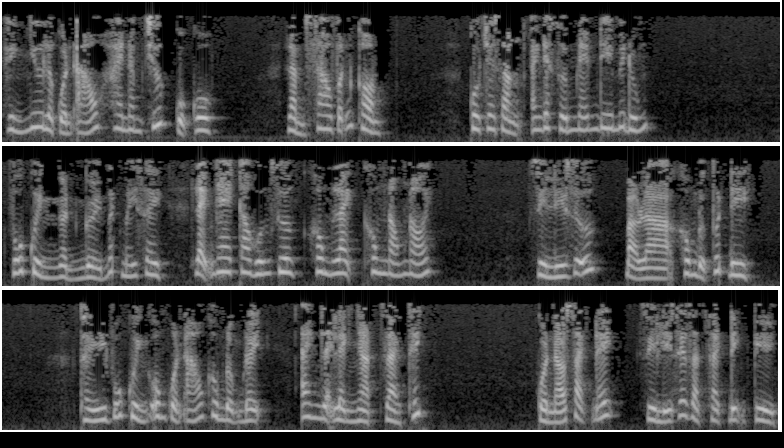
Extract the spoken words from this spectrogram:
hình như là quần áo hai năm trước của cô. Làm sao vẫn còn? Cô cho rằng anh đã sớm ném đi mới đúng. Vũ Quỳnh ngẩn người mất mấy giây, lại nghe Cao Hướng Dương không lạnh không nóng nói. Dì Lý giữ, bảo là không được vứt đi. Thấy Vũ Quỳnh ôm quần áo không động đậy, anh lại lạnh nhạt giải thích. Quần áo sạch đấy, dì Lý sẽ giặt sạch định kỳ,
